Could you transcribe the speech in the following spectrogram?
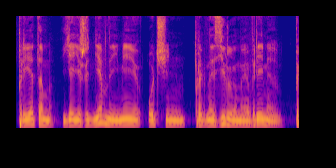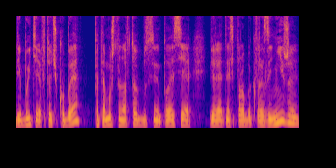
При этом я ежедневно имею очень прогнозируемое время прибытия в точку Б, потому что на автобусной полосе вероятность пробок в разы ниже,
